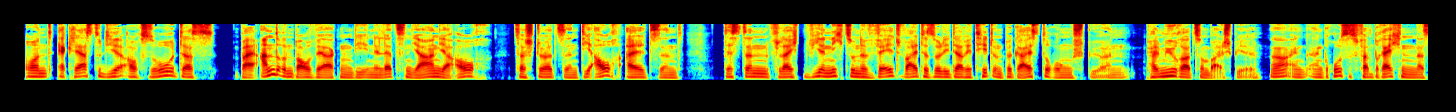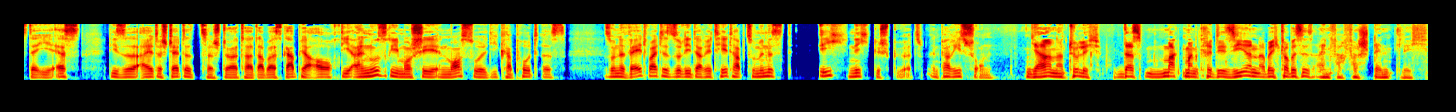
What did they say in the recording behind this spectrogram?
Und erklärst du dir auch so, dass bei anderen Bauwerken, die in den letzten Jahren ja auch zerstört sind, die auch alt sind, dass dann vielleicht wir nicht so eine weltweite Solidarität und Begeisterung spüren. Palmyra zum Beispiel, ja, ein, ein großes Verbrechen, dass der IS diese alte Städte zerstört hat. Aber es gab ja auch die Al-Nusri-Moschee in Mosul, die kaputt ist. So eine weltweite Solidarität habe zumindest ich nicht gespürt. In Paris schon. Ja, natürlich. Das mag man kritisieren, aber ich glaube, es ist einfach verständlich.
